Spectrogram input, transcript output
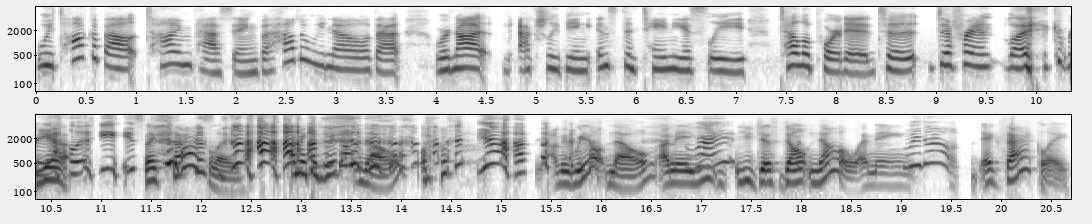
we talk about time passing but how do we know that we're not actually being instantaneously teleported to different like realities? Yeah, exactly. I mean because we don't know. Yeah. I mean we don't know. I mean right? you, you just don't know. I mean we don't. exactly.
